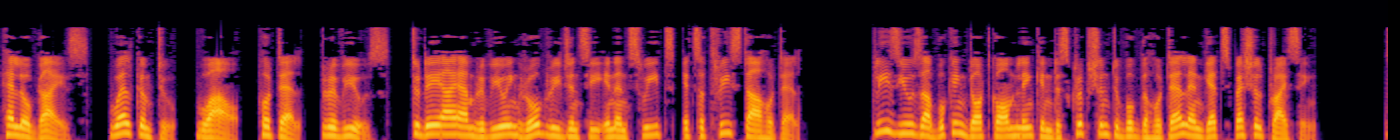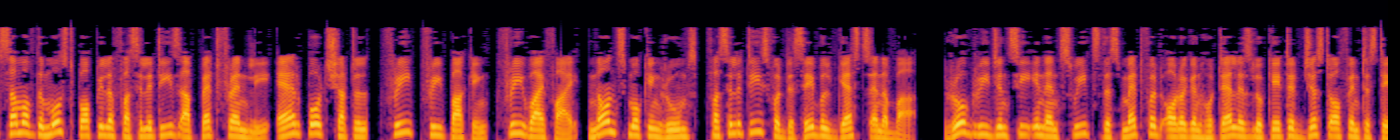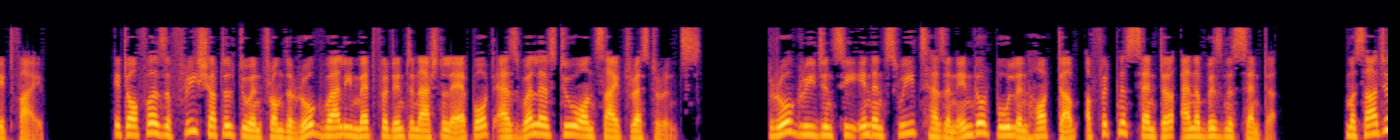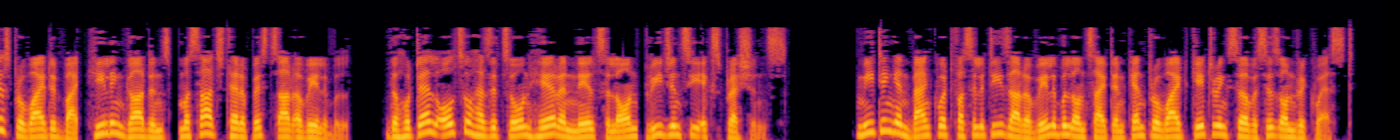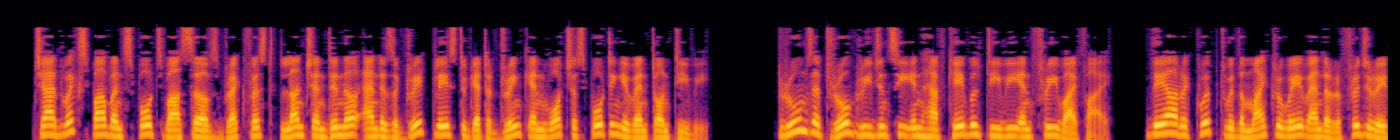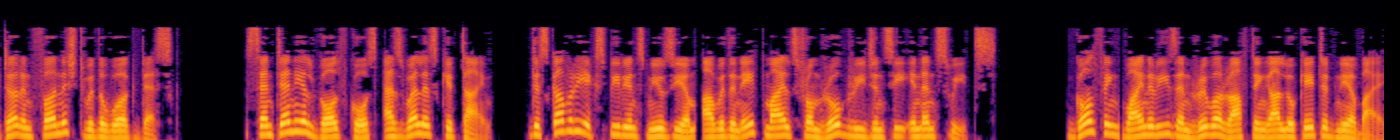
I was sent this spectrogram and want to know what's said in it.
Hello guys. Welcome to Wow Hotel Reviews. Today I am reviewing Rogue Regency Inn and Suites. It's a 3-star hotel. Please use our booking.com link in description to book the hotel and get special pricing. Some of the most popular facilities are pet friendly, airport shuttle, free, free parking, free Wi-Fi, non-smoking rooms, facilities for disabled guests and a bar. Rogue Regency Inn and Suites This Medford, Oregon hotel is located just off Interstate 5. It offers a free shuttle to and from the Rogue Valley Medford International Airport as well as two on-site restaurants. Rogue Regency Inn and Suites has an indoor pool and hot tub, a fitness center, and a business center. Massages provided by Healing Gardens, massage therapists are available. The hotel also has its own hair and nail salon, Regency Xpressions. Meeting and banquet facilities are available on site and can provide catering services on request. Chadwick's Pub and Sports Bar serves breakfast, lunch, and dinner and is a great place to get a drink and watch a sporting event on TV. Rooms at Rogue Regency Inn have cable TV and free Wi Fi. They are equipped with a microwave and a refrigerator and furnished with a work desk. Centennial Golf Course, as well as Kid Time. Discovery Experience Museum are within 8 miles from Rogue Regency Inn and Suites. Golfing, wineries, and river rafting are located nearby.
